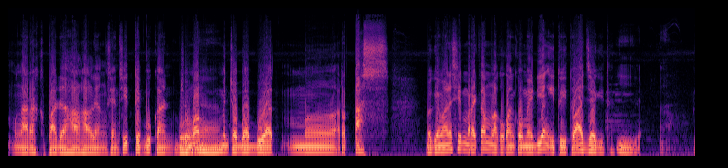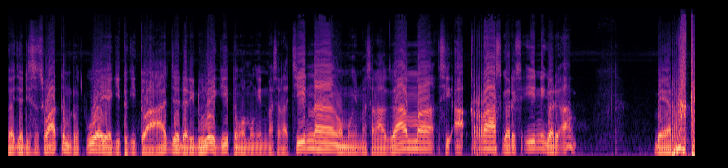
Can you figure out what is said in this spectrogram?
mengarah kepada hal-hal yang sensitif bukan. Bukan, Cuma ya. mencoba buat meretas bagaimana sih mereka melakukan komedi yang itu-itu aja gitu. iya Gak jadi sesuatu menurut gue ya gitu-gitu aja dari dulu ya gitu ngomongin masalah Cina, ngomongin masalah agama, si A keras garis ini garis A berak.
